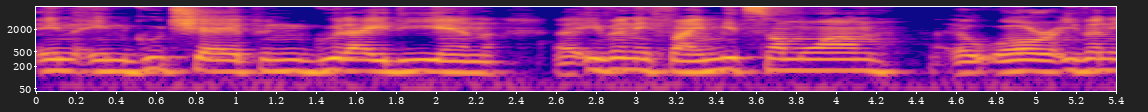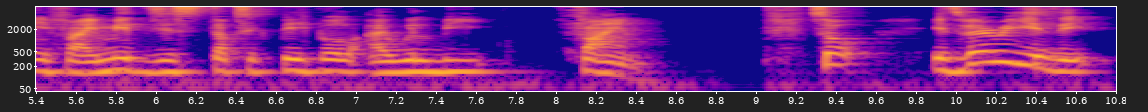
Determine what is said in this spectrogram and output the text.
in in good shape, in good idea, and uh, even if I meet someone uh, or even if I meet these toxic people, I will be fine. So it's very easy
